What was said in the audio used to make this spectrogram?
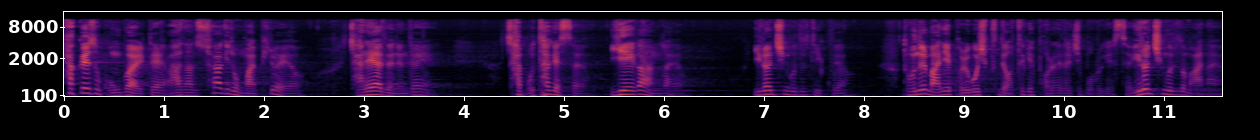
학교에서 공부할 때 아 난 수학이 정말 필요해요. 잘해야 되는데 잘 못하겠어요. 이해가 안 가요. 이런 친구들도 있고요. 돈을 많이 벌고 싶은데 어떻게 벌어야 될지 모르겠어요. 이런 친구들도 많아요.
